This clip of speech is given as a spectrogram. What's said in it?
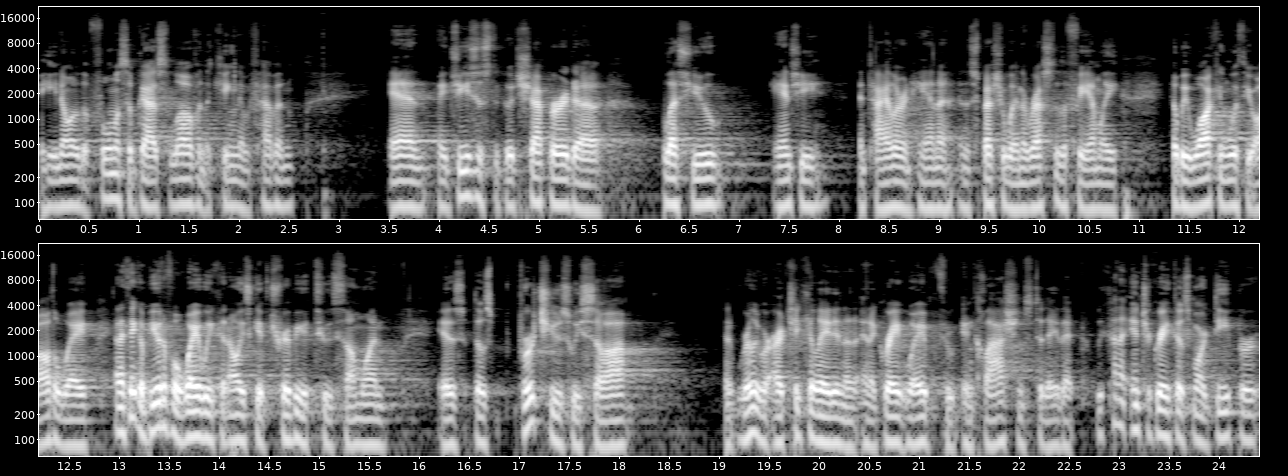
May he know the fullness of God's love in the kingdom of heaven. And may Jesus, the Good Shepherd, uh, bless you, Angie, and Tyler, and Hannah, in a special way, and the rest of the family. He'll be walking with you all the way. And I think a beautiful way we can always give tribute to someone is those virtues we saw and really were articulated in a, in a great way through in Colossians today that we kind of integrate those more deeper,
